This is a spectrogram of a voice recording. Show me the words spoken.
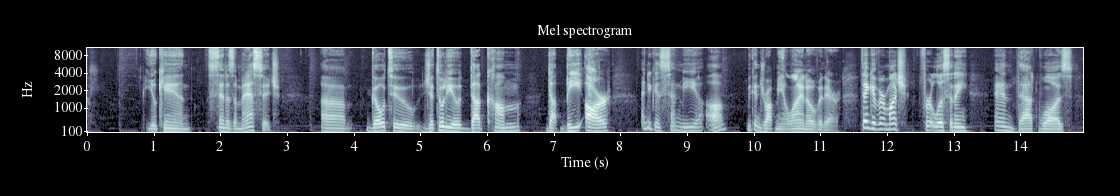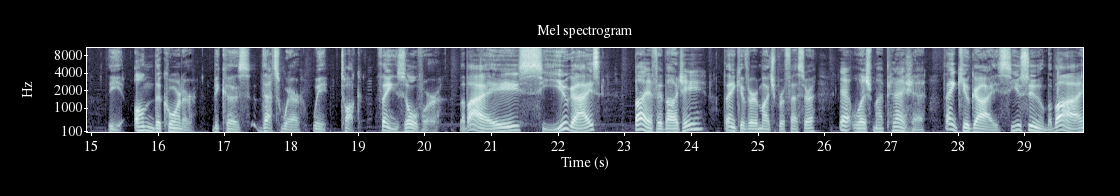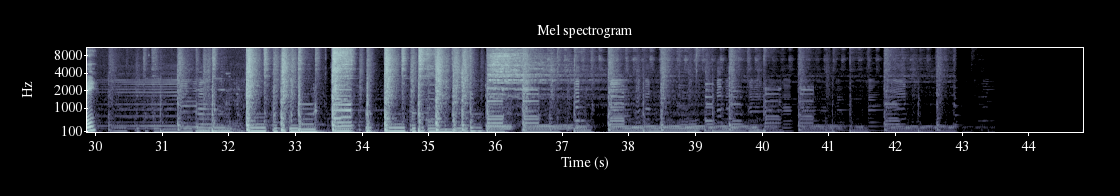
You can send us a message. Um, go to getulio.com.br and you can send me a, you can drop me a line over there. Thank you very much for listening. And that was the On the Corner because that's where we talk things over. Bye bye. See you guys. Bye, everybody. Thank you very much, Professor. That was my pleasure. Thank you, guys. See you soon. Bye bye.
